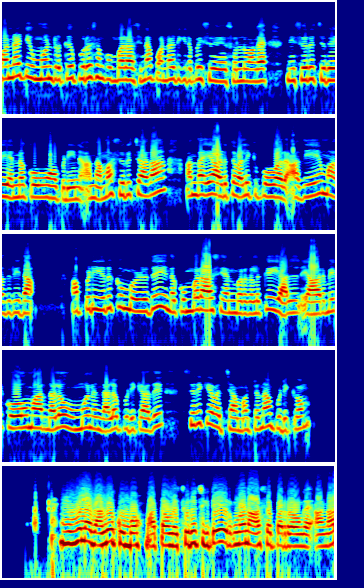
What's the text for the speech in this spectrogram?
பொண்டாட்டி உம்மன் இருக்கு புருஷன் கும்பராசினா பொண்டாட்டி கிட்ட போய் சொல்லுவாங்க நீ சிரிச்சிரு என்ன கோவம்? அப்படின்னு. அந்த அம்மா சிரிச்சாதான் அந்த ஐயா அடுத்த வேலைக்கு போவார். அதே மாதிரி தான் அப்படி இருக்கும் பொழுது இந்த கும்பராசி அன்பர்களுக்கு எல் யாருமே கோபமாக இருந்தாலும் உம்முன்னு இருந்தாலும் பிடிக்காது. சிரிக்க வச்சா மட்டும்தான் பிடிக்கும். இவ்வளவுதாங்க கும்பம். மற்றவங்க சிரிச்சுக்கிட்டே இருக்கணும்னு ஆசைப்படுறவங்க. ஆனா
